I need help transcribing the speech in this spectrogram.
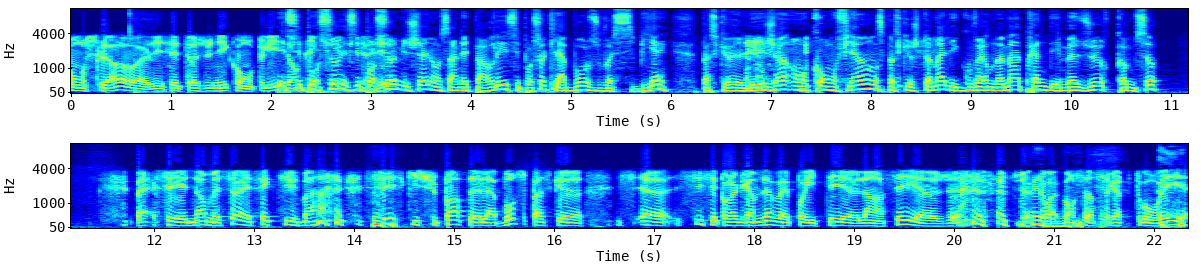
font cela, les États-Unis compris. Et c'est pour ça, et c'est pour ça, Michel, on s'en est parlé, c'est pour ça que la bourse va si bien, parce que les gens ont confiance, parce que justement les gouvernements prennent des mesures comme ça. Ben c'est non, mais ça effectivement, c'est ce qui supporte la bourse parce que euh, si ces programmes-là n'avaient pas été euh, lancés, euh, je, je ben crois qu'on se serait retrouvé.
